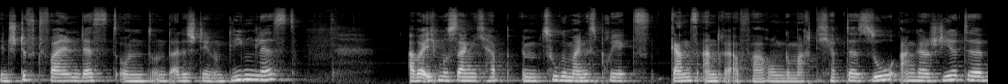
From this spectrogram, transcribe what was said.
den Stift fallen lässt und, und alles stehen und liegen lässt. Aber ich muss sagen, ich habe im Zuge meines Projekts ganz andere Erfahrungen gemacht. Ich habe da so engagierte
